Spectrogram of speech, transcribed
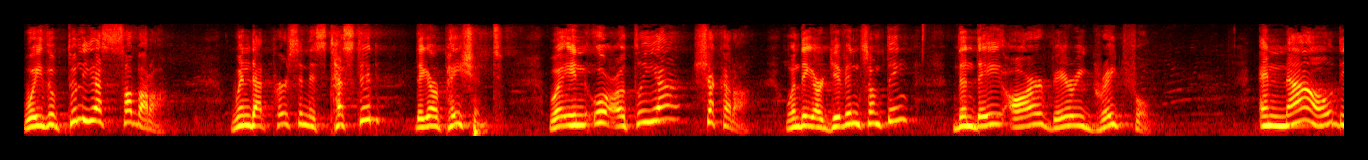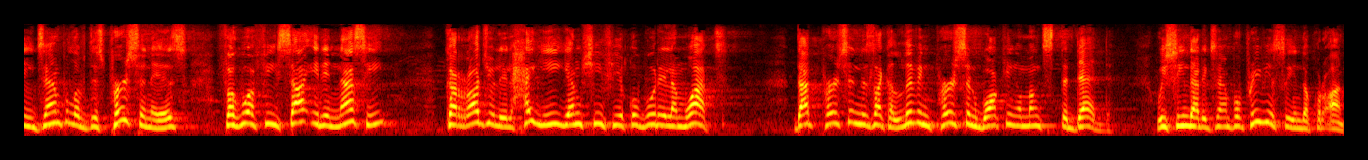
وَإِذُ ابْتُلِيَ الصَّبَرَ When that person is tested, they are patient. وَإِنْ أُعْطِيَ شَكَرًا When they are given something, then they are very grateful. And now the example of this person is فَهُوَ فِي سَائِرِ النَّاسِ كَالرَّجُلِ الْحَيِّ يَمْشِي فِي قُبُورِ الْأَمْوَاتِ that person is like a living person walking amongst the dead. We've seen that example previously in the Quran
